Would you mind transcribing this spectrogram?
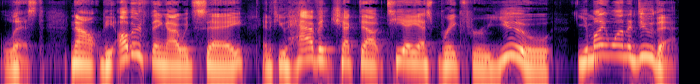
list. Now, the other thing I would say, and if you haven't checked out TAS Breakthrough U, you might want to do that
